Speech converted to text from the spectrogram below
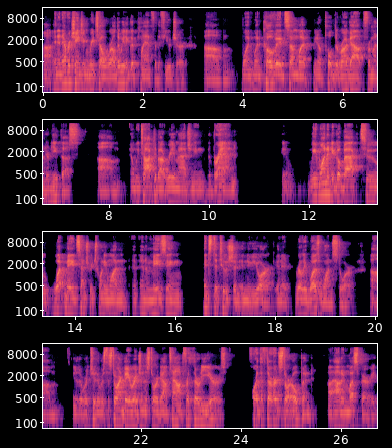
uh, in an ever changing retail world that we had a good plan for the future um, when when COVID somewhat you know pulled the rug out from underneath us, um, and we talked about reimagining the brand. You know, we wanted to go back to what made Century 21 an, an amazing institution in New York, and it really was one store. Um, you know, there were two. There was the store in Bay Ridge and the store downtown for 30 years. Before the third store opened uh, out in Westbury,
